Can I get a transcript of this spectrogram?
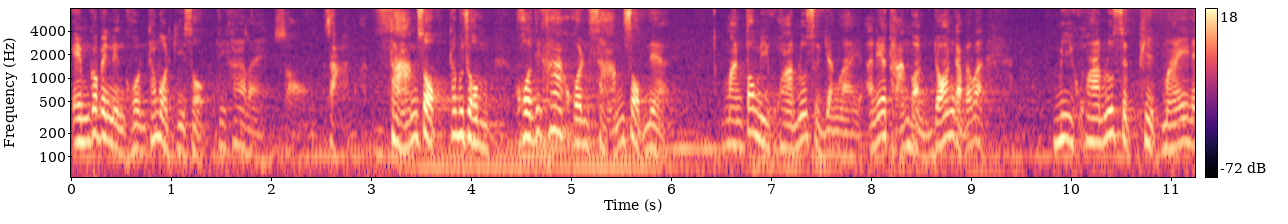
เอ็มก็เป็นหนึ่งคนทั้งหมดกี่ศพที่ฆ่าไปสองสามครับ สามศพท่านผู้ชม คนที่ฆ่าคนสามศพเนี่ย มันต้องมีความรู้สึกอย่างไร อันนี้ถามก่อนย้อนกลับไปว่า มีความรู้สึกผิดไหมใน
